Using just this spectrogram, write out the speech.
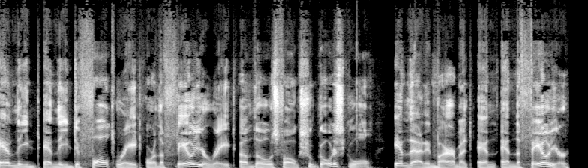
and the, and the default rate or the failure rate of those folks who go to school in that environment and, and the failure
